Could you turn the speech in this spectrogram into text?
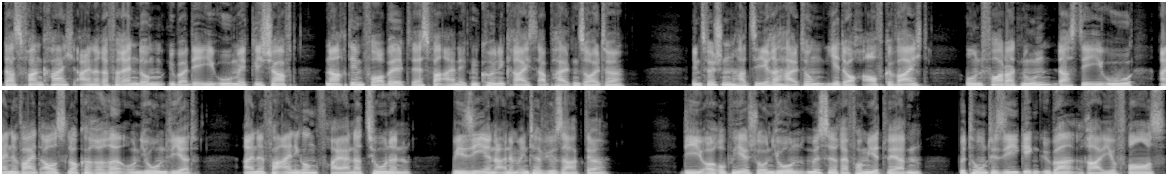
dass Frankreich ein Referendum über die EU-Mitgliedschaft nach dem Vorbild des Vereinigten Königreichs abhalten sollte. Inzwischen hat sie ihre Haltung jedoch aufgeweicht und fordert nun, dass die EU eine weitaus lockerere Union wird, eine Vereinigung freier Nationen, wie sie in einem Interview sagte. Die Europäische Union müsse reformiert werden, betonte sie gegenüber Radio France,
